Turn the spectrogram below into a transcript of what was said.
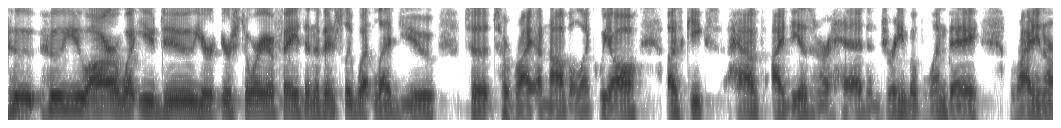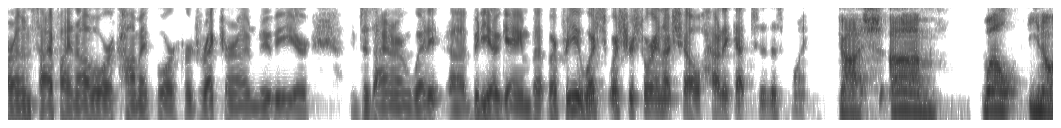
who who you are, what you do, your your story of faith, and eventually what led you to to write a novel. Like we all, us geeks, have ideas in our head and dream of one day writing our own sci-fi novel or comic book or directing our own movie or designing our own uh, video game. But but for you, what's what's your story in a nutshell? How did it get to this point? Gosh. Um, well, you know,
